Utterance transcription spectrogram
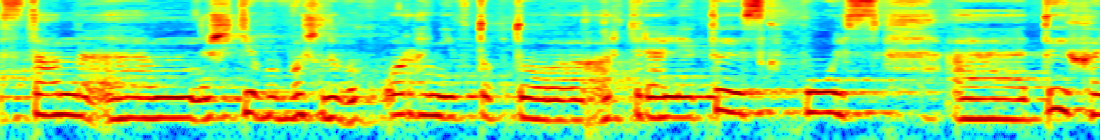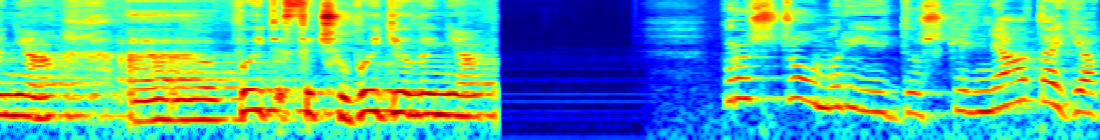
стан життєво важливих органів, тобто артеріальний тиск, пульс, е, дихання, е, вид- сечовиділення. Про що мріють дошкільнята, як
